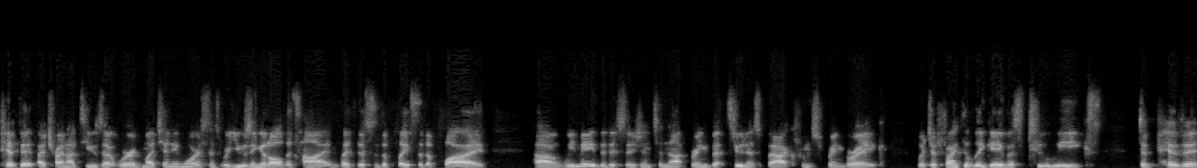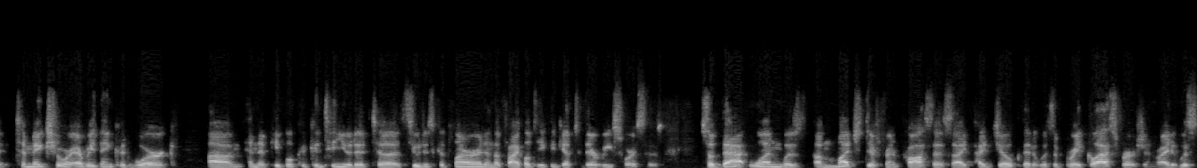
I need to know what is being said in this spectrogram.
pivot, I try not to use that word much anymore since we're using it all the time, but this is the place that applied. Uh, we made the decision to not bring students back from spring break, which effectively gave us two weeks to pivot to make sure everything could work um, and that people could continue to, to, students could learn and the faculty could get to their resources. So that one was a much different process. I, I joke that it was a break glass version, right? It was,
